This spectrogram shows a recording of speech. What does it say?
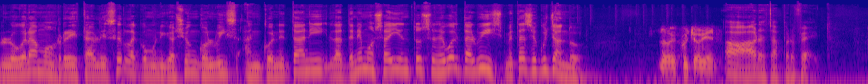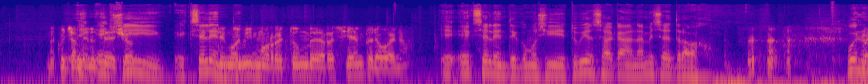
logramos restablecer la comunicación con Luis Anconetani. La tenemos ahí entonces de vuelta, Luis. ¿Me estás escuchando? Lo escucho bien. Ah, ahora estás perfecto. ¿Me escuchan bien eh, eh, ustedes? sí, excelente. Tengo el mismo retumbe de recién, pero bueno. E, excelente, como si estuvieras acá en la mesa de trabajo. bueno,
